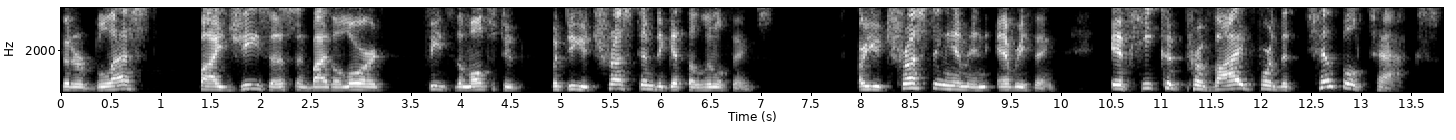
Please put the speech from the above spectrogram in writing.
that are blessed by Jesus and by the Lord feeds the multitude. But do you trust him to get the little things? Are you trusting him in everything? If he could provide for the temple tax,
